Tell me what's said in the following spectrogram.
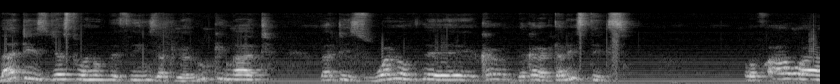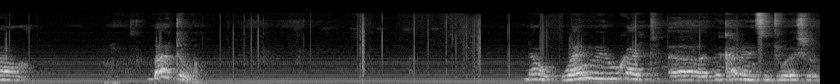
that is just one of the things that we are looking at. That is one of the, the characteristics of our battle. Now, when we look at uh, the current situation,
